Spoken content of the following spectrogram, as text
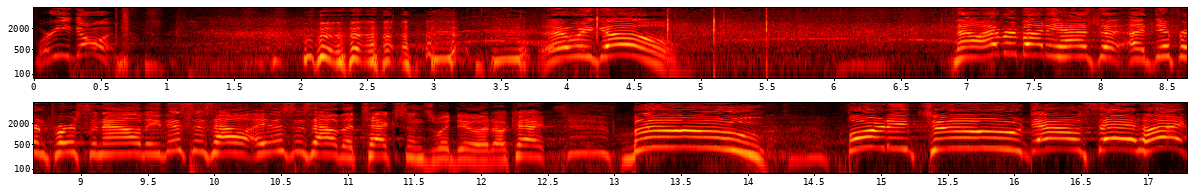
Where are you going? there we go. Now everybody has a, a, different personality. This is how this is how the Texans would do it, okay? Blue 42 down said hut.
